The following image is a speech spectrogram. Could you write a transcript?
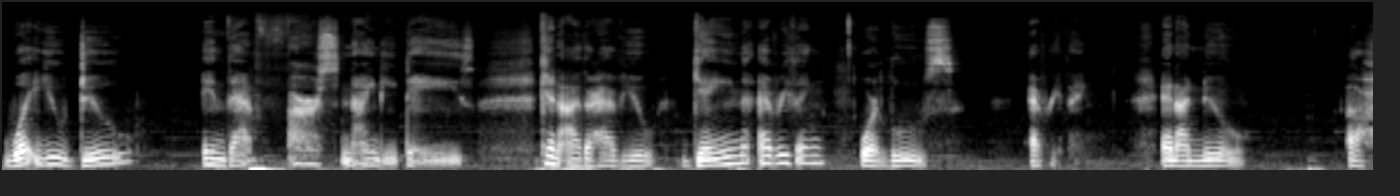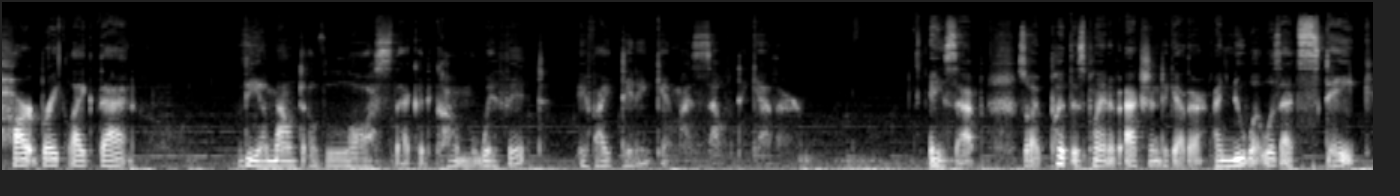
What you do in that first 90 days can either have you gain everything or lose everything. And I knew a heartbreak like that, the amount of loss that could come with it if I didn't get myself together ASAP. So I put this plan of action together. I knew what was at stake.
